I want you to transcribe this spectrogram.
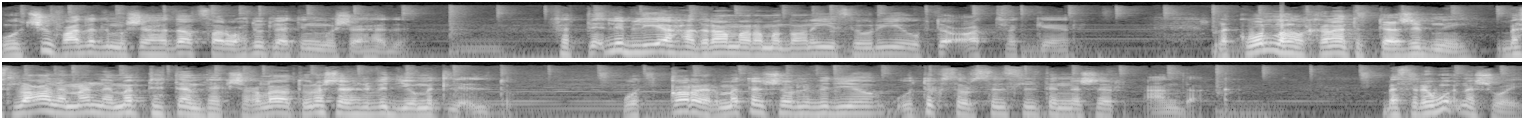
وتشوف عدد المشاهدات صار 31 مشاهدة. فبتقلب لي إياها دراما رمضانية سورية وبتقعد تفكر. لك والله القناه بتعجبني بس العالم عنا ما بتهتم بهيك شغلات ونشر هالفيديو مثل قلته. وتقرر ما تنشر الفيديو وتكسر سلسلة النشر عندك. بس روقنا شوي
